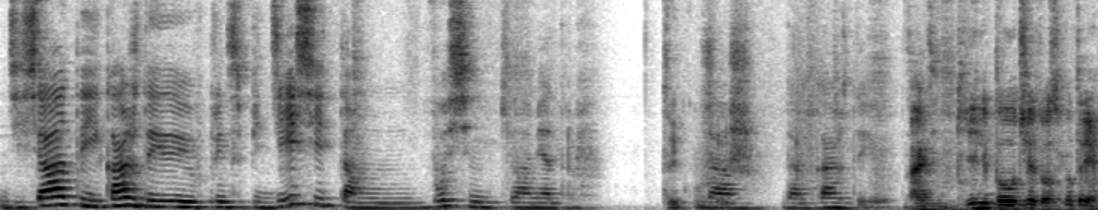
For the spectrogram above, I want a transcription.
10 и каждый, в принципе, 10, там, 8 километров ты кушаешь. Да, да, каждый. А гели получается, вот смотри,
